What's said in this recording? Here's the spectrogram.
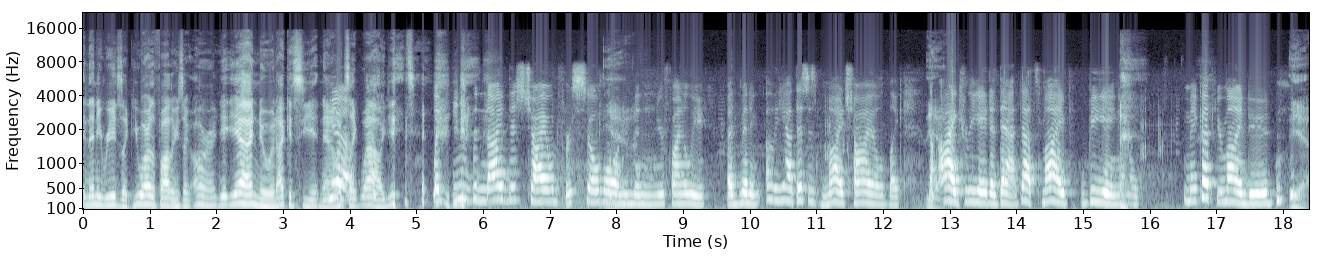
and then he reads like, "You are the father." He's like, "All right, yeah, yeah I knew it. I could see it now." Yeah. It's like, wow, you, Like you you denied this child for so long, and then you're finally admitting, "Oh yeah, this is my child. Like Yeah. I created that. That's my being." I'm like, make up your mind, dude. yeah,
